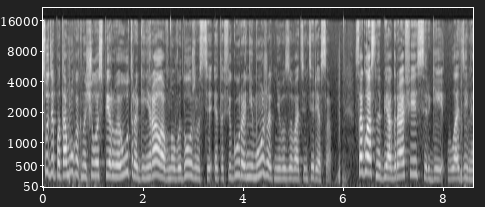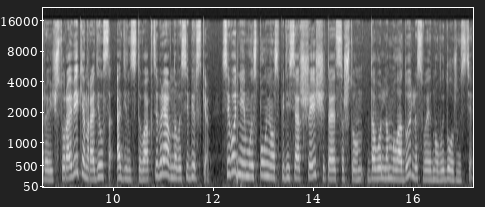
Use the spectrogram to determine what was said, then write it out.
Судя по тому, как началось первое утро, генерала в новой должности эта фигура не может не вызывать интереса. Согласно биографии, Сергей Владимирович Суровекин родился 11 октября в Новосибирске. Сегодня ему исполнилось 56, считается, что он довольно молодой для своей новой должности.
